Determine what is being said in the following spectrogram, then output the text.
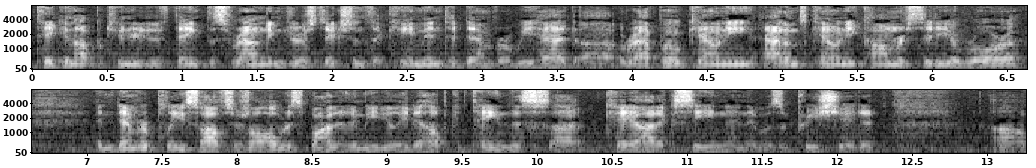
take an opportunity to thank the surrounding jurisdictions that came into Denver. We had uh, Arapahoe County, Adams County, Commerce City, Aurora, and Denver police officers all responded immediately to help contain this uh, chaotic scene, and it was appreciated. Uh,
